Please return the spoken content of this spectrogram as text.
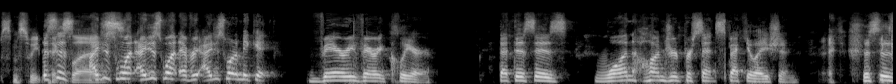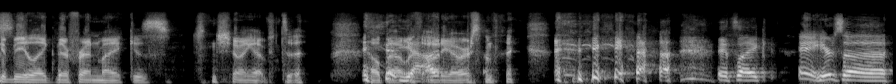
some sweet This is. I just want. I just want every. I just want to make it very, very clear that this is one hundred percent speculation. Right. This It is could be like their friend Mike is showing up to help out with Yeah, I- audio or something. yeah. It's like, hey, here's a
